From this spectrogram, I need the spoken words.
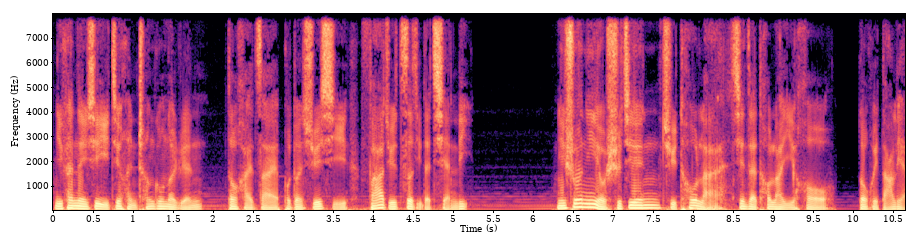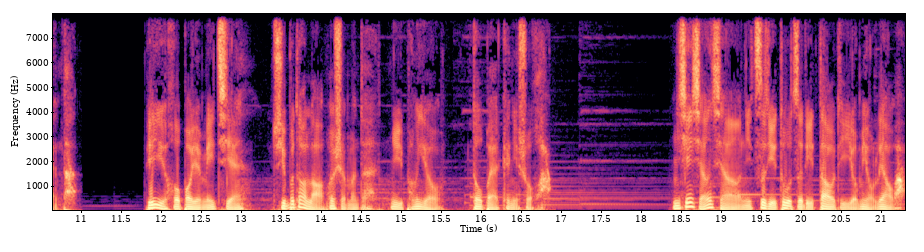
你看那些已经很成功的人，都还在不断学习，发掘自己的潜力。你说你有时间去偷懒，现在偷懒以后都会打脸的。别以后抱怨没钱，娶不到老婆什么的，女朋友都不爱跟你说话。你先想想你自己肚子里到底有没有料啊？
